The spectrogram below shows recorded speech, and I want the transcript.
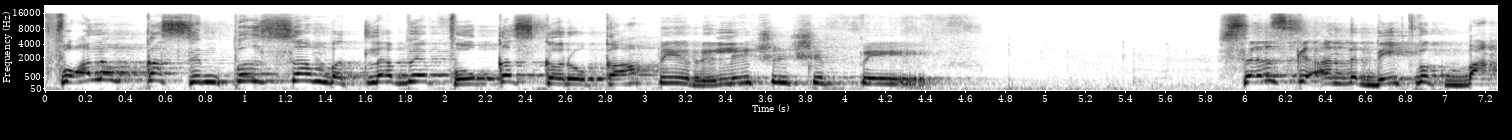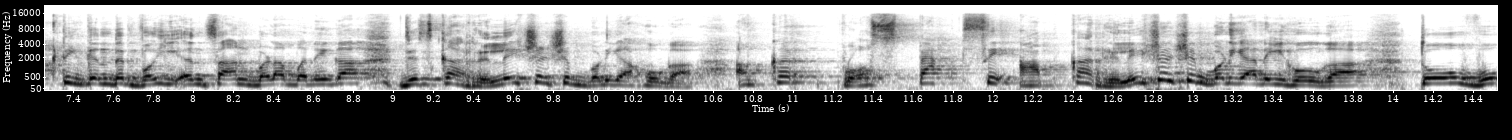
फॉलोअप का सिंपल सा मतलब है फोकस करो कहाँ पे रिलेशनशिप पे। सेल्स के अंदर नेटवर्क मार्केटिंग के अंदर वही इंसान बड़ा बनेगा, जिसका रिलेशनशिप बढ़िया होगा। अगर प्रोस्पेक्ट से आपका रिलेशनशिप बढ़िया नहीं होगा तो वो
